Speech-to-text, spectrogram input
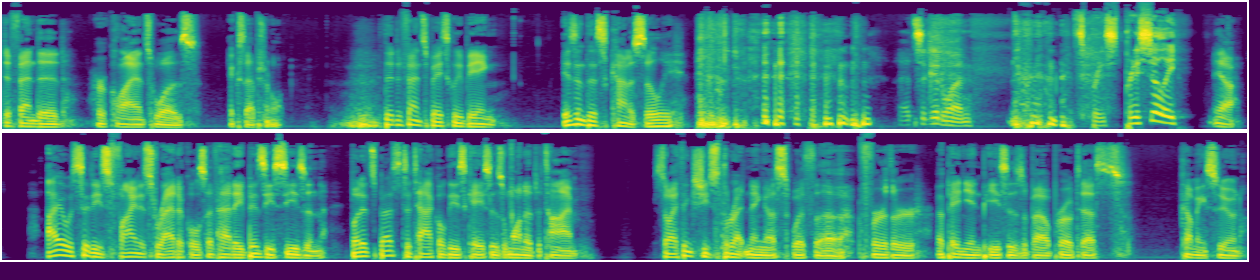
defended her clients was exceptional. The defense basically being, isn't this kind of silly? That's a good one. it's pretty pretty silly. Yeah. Iowa City's finest radicals have had a busy season, but it's best to tackle these cases one at a time. So I think she's threatening us with uh, further opinion pieces about protests coming soon.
